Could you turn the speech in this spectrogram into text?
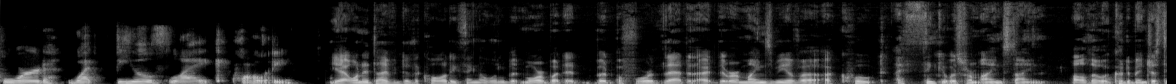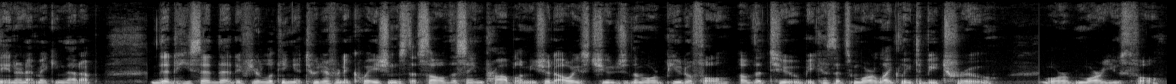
toward what feels like quality yeah, I want to dive into the quality thing a little bit more, but it, but before that, it reminds me of a, a quote. I think it was from Einstein, although it could have been just the internet making that up that he said that if you're looking at two different equations that solve the same problem, you should always choose the more beautiful of the two because it's more likely to be true or more useful.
